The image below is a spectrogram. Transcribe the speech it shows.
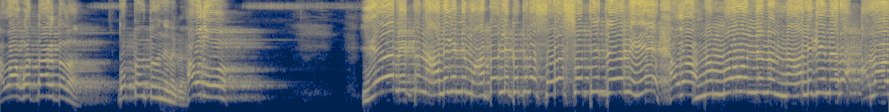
ಅವಾಗ ಗೊತ್ತಾಗ್ತದ. ಗೊತ್ತಾಗ್ತದೆ ನಿನಗ? ಹೌದು. ಏನಿಟ್ಟು ನಾಲಿಗೆ ನೀ ಮಾತಾಡ್ಲಿಕ್ಕತ್ತಿಲ್ಲ ಸರಸ್ವತಿ ದೇವಿ ನಿನ್ನ ನಾಲಿಗೆ ಮೇಲೆ ಅದಾಳ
